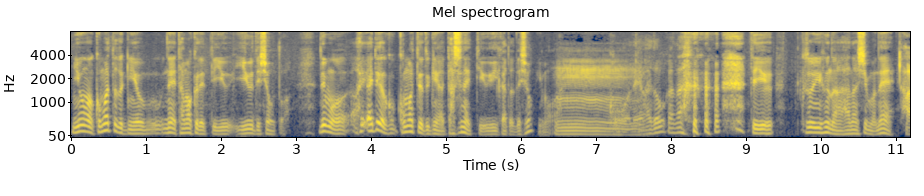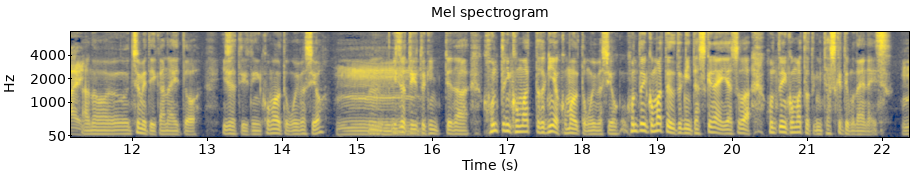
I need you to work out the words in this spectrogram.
日本は困った時にね、玉くれって言う言うでしょうと。でも、相手が困ってる時には出せないっていう言い方でしょ、今は。これはどうかな。っていうそういうふうな話もね、はい、あの詰めていかないといざという時に困ると思いますよ。うん,、いざという時っていうのは本当に困った時には困ると思いますよ。本当に困ってる時に助けないやつは本当に困った時に助けてもらえないです。うんう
